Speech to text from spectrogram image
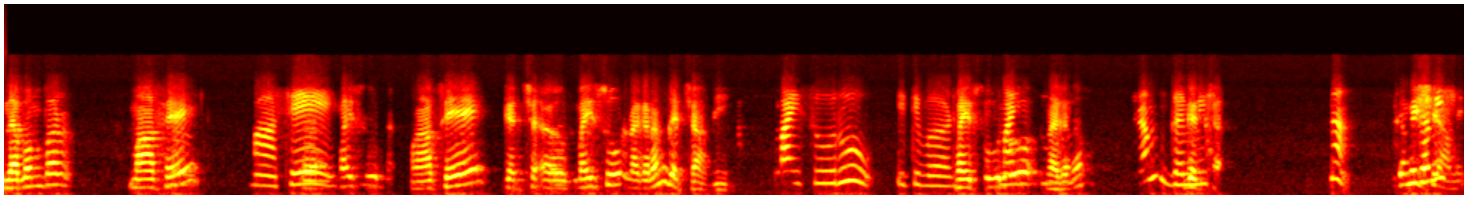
नवम्बर् मासे मासे। मैसूर् मासे गच्छ मैसूर् नगरं गच्छामि। मैसूरु। इति वर्ड्। गमिष्यामि।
